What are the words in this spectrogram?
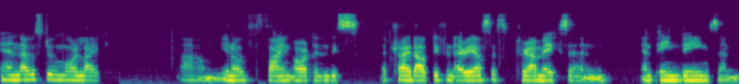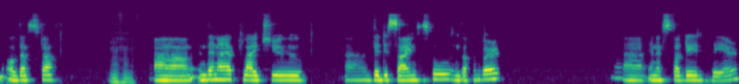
and I was doing more like, um, you know, fine art and this. I tried out different areas as ceramics and and paintings and all that stuff. hmm Uh, and then I applied to uh, the design school in Gothenburg, uh, and I studied there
